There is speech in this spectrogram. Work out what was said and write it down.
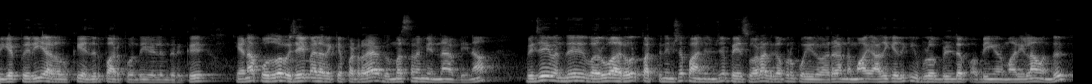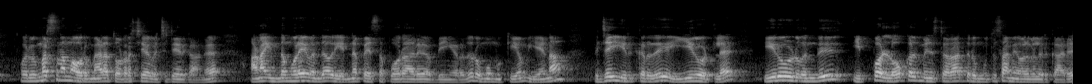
மிகப்பெரிய அளவுக்கு எதிர்பார்ப்பு வந்து எழுந்திருக்கு. ஏன்னா பொதுவாக விஜய் மேலே வைக்கப்படுற விமர்சனம் என்ன அப்படின்னா விஜய் வந்து வருவார் ஒரு பத்து நிமிஷம் பாஞ்சு நிமிஷம் பேசுவார் அதுக்கப்புறம் போயிடுவார் அந்த மாதிரி அதுக்கு எதுக்கு இவ்வளோ பில்டப் அப்படிங்கிற மாதிரிலாம் வந்து ஒரு விமர்சனம் அவர் மேலே தொடர்ச்சியாக வச்சுட்டே இருக்காங்க. ஆனால் இந்த முறை வந்து அவர் என்ன பேச போகிறாரு அப்படிங்கிறது ரொம்ப முக்கியம். ஏன்னா விஜய் இருக்கிறது ஈரோட்டில் ஈரோடு வந்து இப்போ லோக்கல் மினிஸ்டராக திரு முத்துசாமி அவர்கள் இருக்கார்.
